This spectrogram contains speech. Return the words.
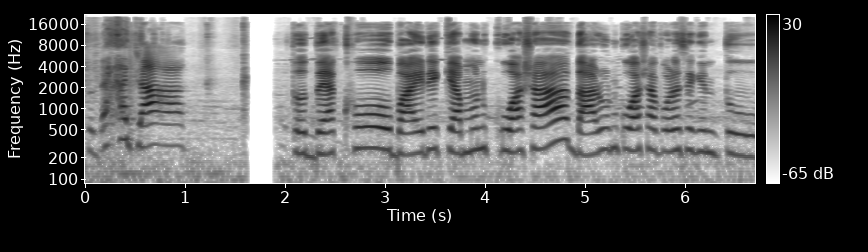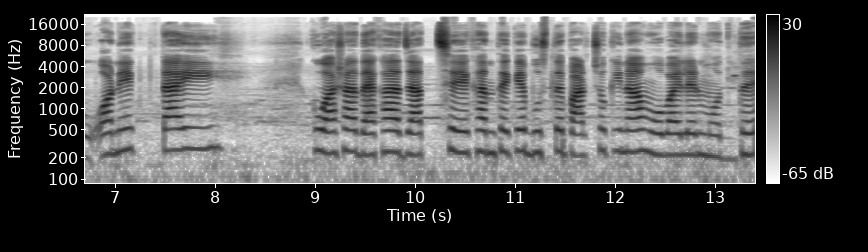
তো দেখা যাক। তো দেখো বাইরে কেমন কুয়াশা দারুণ কুয়াশা পড়েছে কিন্তু অনেকটাই কুয়াশা দেখা যাচ্ছে এখান থেকে বুঝতে পারছ কি না মোবাইলের মধ্যে।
